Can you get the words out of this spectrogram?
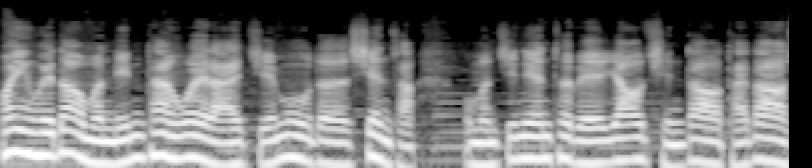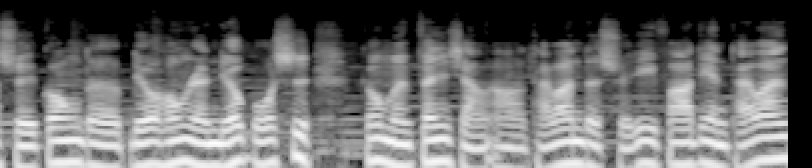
欢迎回到我们《零碳未来》节目的现场。我们今天特别邀请到台大水工的刘宏仁刘博士，跟我们分享啊，台湾的水力发电，台湾。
